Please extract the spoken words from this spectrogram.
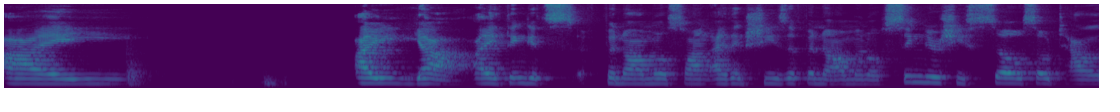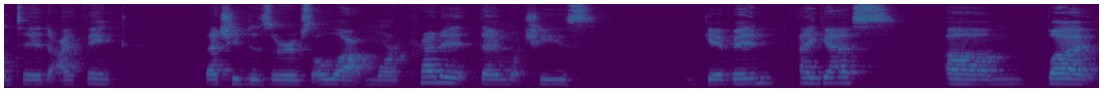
I I yeah, I think it's a phenomenal song. I think she's a phenomenal singer. She's so so talented. I think that she deserves a lot more credit than what she's given, I guess. Um, but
